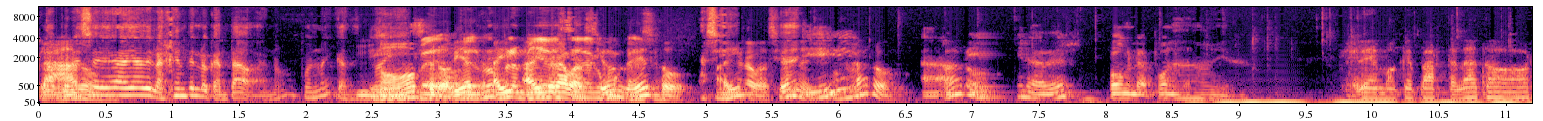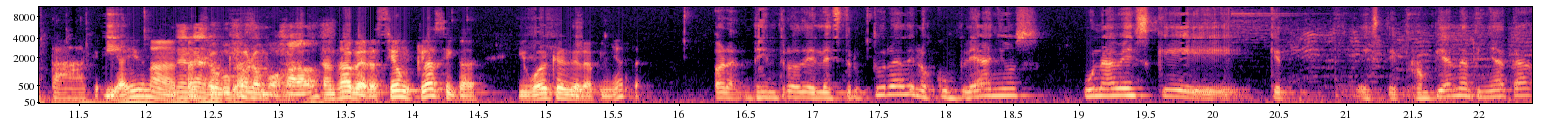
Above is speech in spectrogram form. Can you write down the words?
No, Claro. pero esa ya de la gente lo cantaba, ¿no? Pues no hay canción. No, No, pero, había, hay, hay grabación de eso. ¿Ah, sí? Hay grabaciones, ¿Sí? claro. Ah, claro. mira, a ver. Ponla, ponla. Ah, mira. Queremos que parta la torta. Y hay una ¿No canción búfalos clásica, mojados? una versión clásica, igual que el de la piñata. Ahora, dentro de la estructura de los cumpleaños, una vez que, que este, rompían la piñata,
